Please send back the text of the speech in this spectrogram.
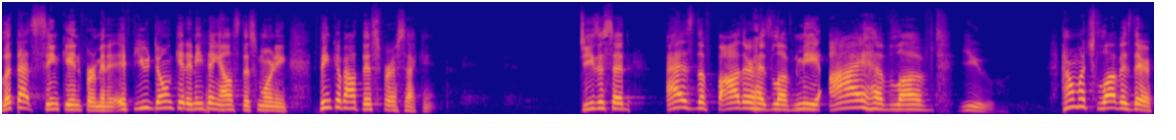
Let that sink in for a minute. If you don't get anything else this morning, think about this for a second. Jesus said, As the Father has loved me, I have loved you. How much love is there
